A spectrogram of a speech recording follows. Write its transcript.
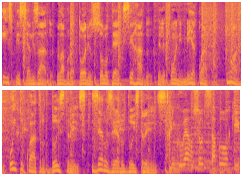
especializado. Laboratório Solotec Cerrado. Telefone 64 98423 0023. Rinco é um show de sabor que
